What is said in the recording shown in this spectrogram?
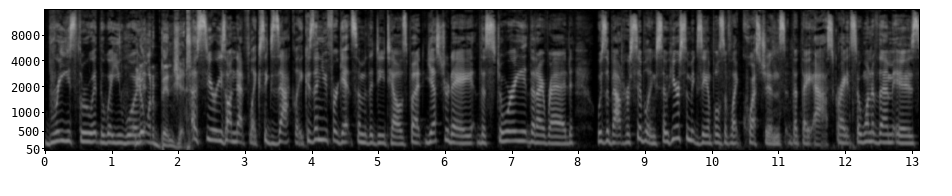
breeze through it the way you would You don't want to binge it. a series on Netflix, exactly, because then you forget some of the details. But yesterday, the story that I read was about her siblings. So here's some examples of like questions that they ask, right? So one of them is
